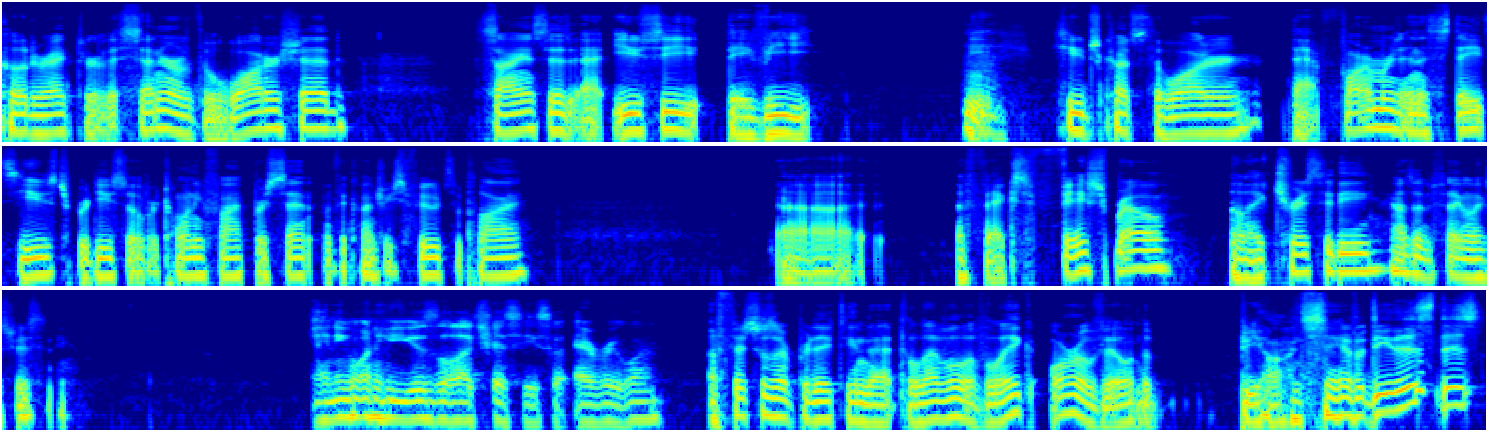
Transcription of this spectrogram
co director of the Center of the Watershed Sciences at UC Davis. Huge cuts to the water that farmers in the states use to produce over 25% of the country's food supply. Uh, affects fish, bro. Electricity. How's it affect electricity? Anyone who uses electricity, so everyone. Officials are predicting that the level of Lake Oroville, the Beyonce of dude, this this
